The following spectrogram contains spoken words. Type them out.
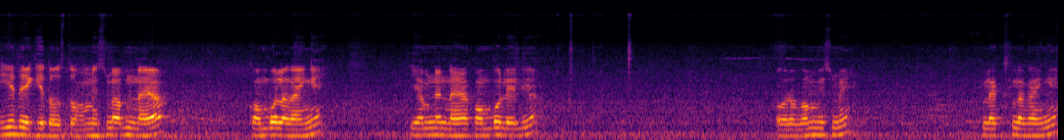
ये देखिए दोस्तों, हम इसमें अब नया कॉम्बो लगाएँगे। ये हमने नया कॉम्बो ले लिया। और अब हम इसमें फ्लेक्स लगाएँगे।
